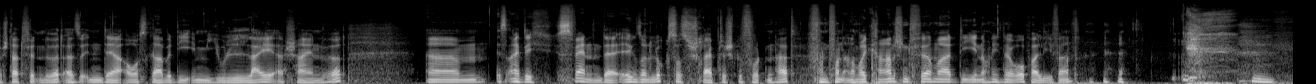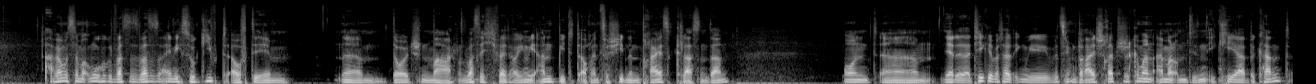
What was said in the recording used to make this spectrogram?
stattfinden wird, also in der Ausgabe, die im Juli erscheinen wird. Ähm, ist eigentlich Sven, der irgendeinen so Luxusschreibtisch gefunden hat, von, von einer amerikanischen Firma, die noch nicht in Europa liefern. hm. Aber wir haben uns dann mal umgeguckt, was es, was es eigentlich so gibt auf dem ähm, deutschen Markt und was sich vielleicht auch irgendwie anbietet, auch in verschiedenen Preisklassen dann. Und ähm, ja, der Artikel wird halt irgendwie, wird sich um drei Schreibtische kümmern. Einmal um diesen IKEA bekannt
